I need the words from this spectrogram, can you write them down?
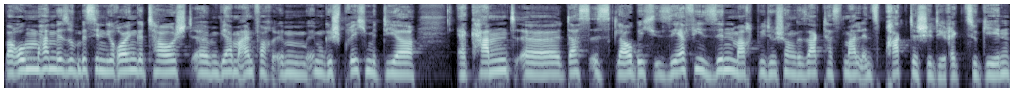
Warum haben wir so ein bisschen die Rollen getauscht? Ähm, wir haben einfach im, im Gespräch mit dir erkannt, äh, dass es, glaube ich, sehr viel Sinn macht, wie du schon gesagt hast, mal ins Praktische direkt zu gehen.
